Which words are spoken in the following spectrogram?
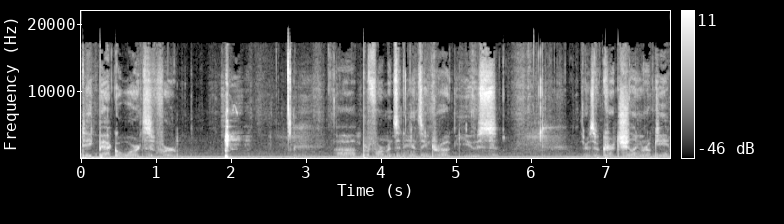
take back awards for uh, performance-enhancing drug use. There's a Curt Schilling rookie.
